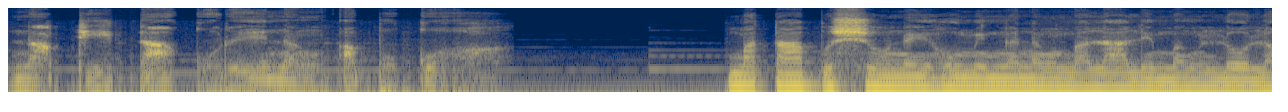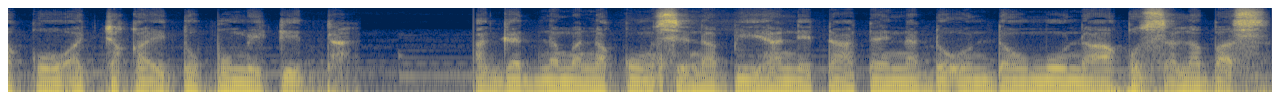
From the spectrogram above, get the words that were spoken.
nakita ko rin ang apo ko. Matapos yun ay huminga ng malalim ang lola ko at saka ito pumikit. Agad naman akong sinabihan ni tatay na doon daw muna ako sa labas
